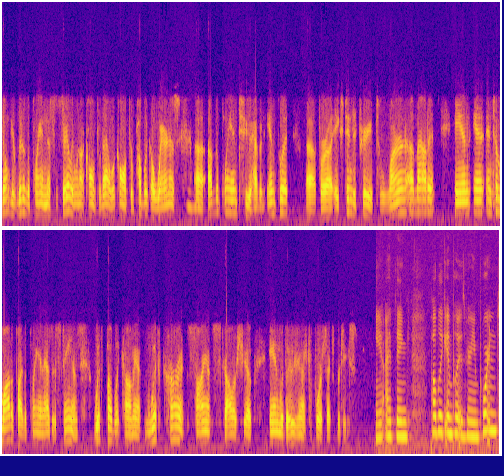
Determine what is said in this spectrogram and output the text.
don't get rid of the plan necessarily. We're not calling for that. We're calling for public awareness mm-hmm. uh, of the plan to have an input uh, for an extended period to learn about it and, and, and to modify the plan as it stands with public comment, with current science scholarship, and with the Hoosier National Forest expertise. I think public input is very important.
